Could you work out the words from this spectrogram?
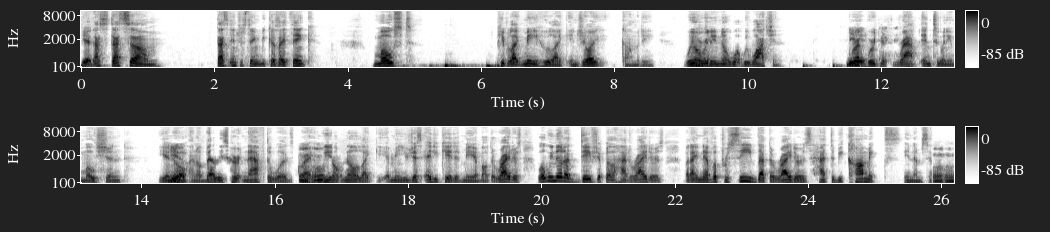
Yeah, that's that's um that's interesting because I think most people like me who like enjoy comedy, we don't Mhm. really know what we're watching. Yeah. Right? We're just wrapped into an emotion, you know, Yeah. and our belly's hurting afterwards, right? And Mhm. we don't know. Like, I mean, you just educated me about the writers. Well, we know that Dave Chappelle had writers, but I never perceived that the writers had to be comics in themselves hmm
